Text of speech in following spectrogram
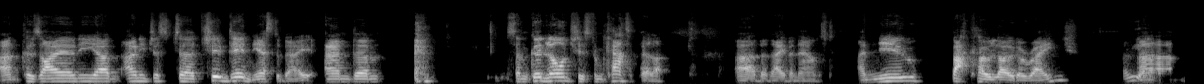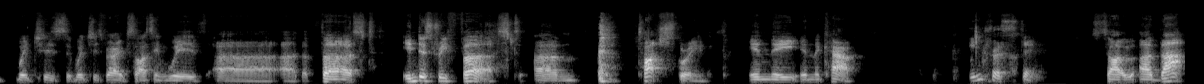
Because I only um, only just uh, tuned in yesterday, and um, some good launches from Caterpillar uh, that they've announced. A new backhoe loader range Oh, yeah. um, which is which is very exciting with uh, uh, the first industry first um, touch screen in the in the cab. Interesting. So uh, that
